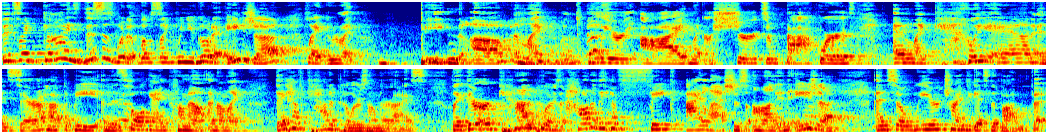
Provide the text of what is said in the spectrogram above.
That's like, guys, this is what it looks like when you go to Asia. Like you're like beaten up and like bleary eyed, and like our shirts are backwards. And like Kellyanne and Sarah Huckabee and this whole gang come out, and I'm like, they have caterpillars on their eyes. Like there are caterpillars. How do they have fake eyelashes on in Asia? And so we are trying to get to the bottom of it,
